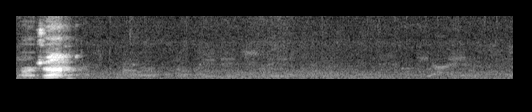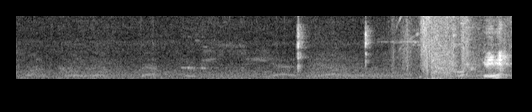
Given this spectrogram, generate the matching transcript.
Komm schon. Okay.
